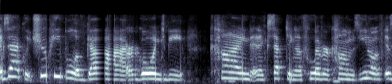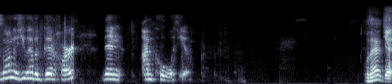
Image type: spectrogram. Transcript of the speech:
exactly true people of god are going to be kind and accepting of whoever comes you know if, as long as you have a good heart then i'm cool with you Well, that's Yeah.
